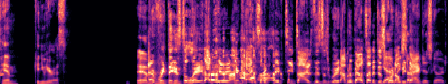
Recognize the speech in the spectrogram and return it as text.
Tim, can you hear us? Him? Everything is delayed. I'm hearing you guys like 15 times. This is weird. I'm gonna bounce out of Discord. yeah, I'll be restart your back. Discord.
